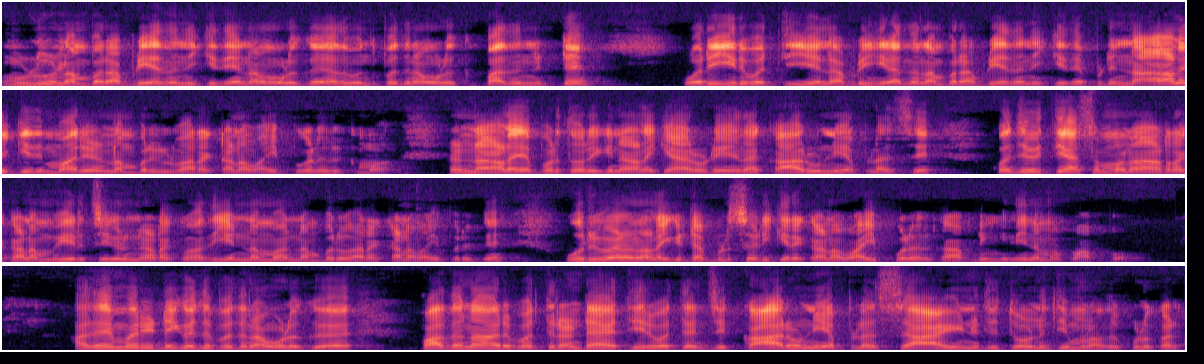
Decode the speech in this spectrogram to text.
முழு நம்பர் அப்படியே தான் நிற்கிது ஏன்னா உங்களுக்கு அது வந்து பார்த்திங்கன்னா உங்களுக்கு பதினெட்டு ஒரு இருபத்தி ஏழு அப்படிங்கிற அந்த நம்பர் அப்படியே தான் நிற்கிது இப்படி நாளைக்கு இது மாதிரியான நம்பர்கள் வரக்கான வாய்ப்புகள் இருக்குமா? ஏன்னா நாளைய பொறுத்த வரைக்கும் நாளைக்கு யாருடைய ஏன்னா காரூனியா ப்ளஸ் கொஞ்சம் வித்தியாசமான ஆடுறக்கான முயற்சிகள் நடக்கும். அது என்ன மாதிரி நம்பர் வரக்கான வாய்ப்பு இருக்குது ஒருவேளை நாளைக்கு டபுள்ஸ் அடிக்கிறக்கான வாய்ப்புகள் இருக்கா அப்படிங்கிறதையும் நம்ம பார்ப்போம். அதே மாதிரி இன்றைக்கி வந்து பார்த்தீங்கன்னா உங்களுக்கு பதினாறு பத்து ரெண்டாயிரத்தி இருபத்தஞ்சு காரோனியா ப்ளஸ் ஐநூற்றி தொண்ணூற்றி மூணாவது குழுக்கள்.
